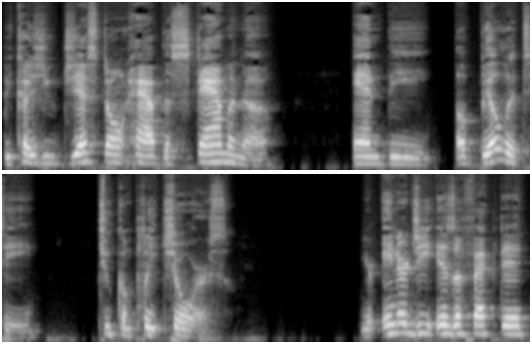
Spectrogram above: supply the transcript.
because you just don't have the stamina and the ability to complete chores. Your energy is affected.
